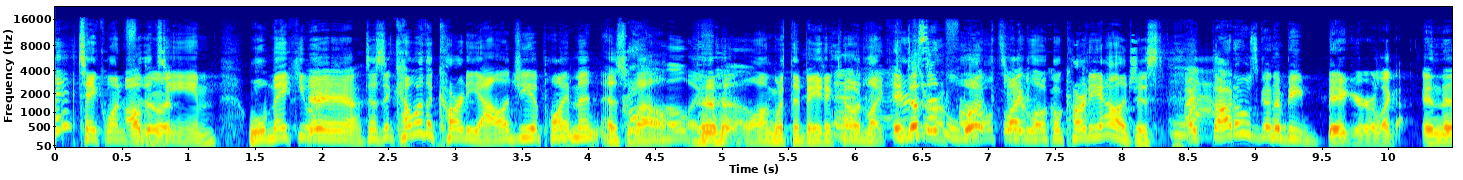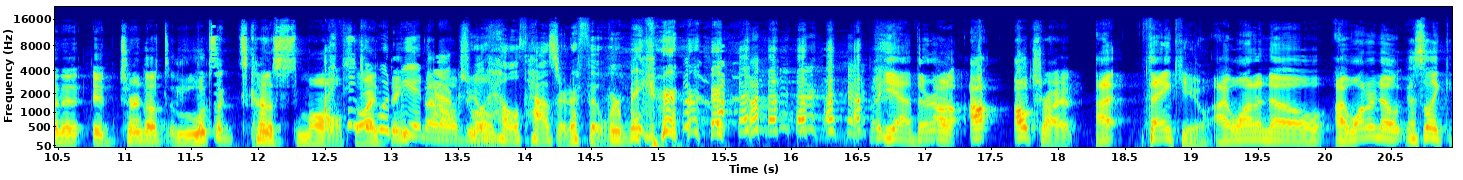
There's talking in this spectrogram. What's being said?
take one for I'll the team it. we'll make you yeah, a, yeah, yeah. does it come with a cardiology appointment as well like, so. along with the beta code like it doesn't look like your local cardiologist wow. i thought it was going to be bigger like and then it, it turns out it looks like it's kind of small I think so it i would think be an actual be health hazard if it were bigger but yeah there oh, I'll, I'll try it. I, thank you. I want to know i want to know because like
